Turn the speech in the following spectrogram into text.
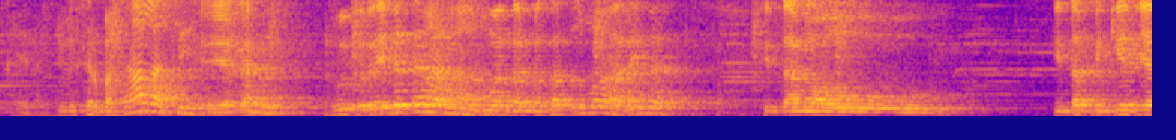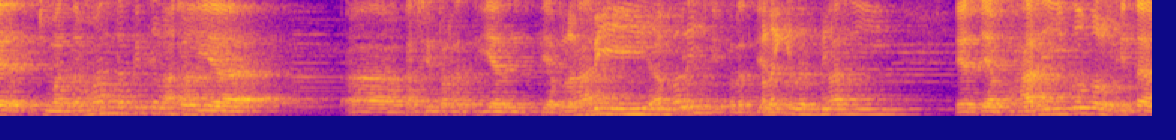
kayaknya juga serba salah sih. Iya kan? Ribet kan hubungan tanpa status mah ribet. Kita mau kita pikir ya cuma teman tapi kenapa Ah. dia uh, kasih perhatian tiap Lebih, hari? apalagi- kasih perhatian apalagi tiap lebih. hari. Ya tiap hari juga kalau kita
